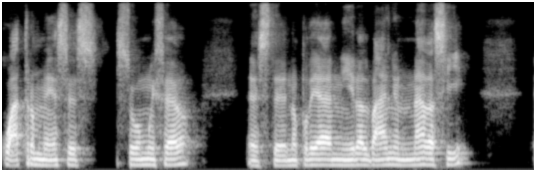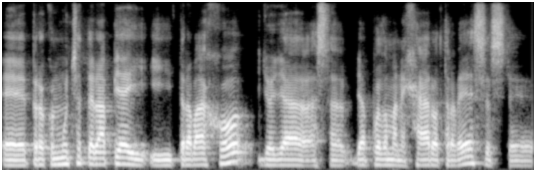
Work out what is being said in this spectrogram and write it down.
cuatro meses, estuvo muy feo, este, no podía ni ir al baño, nada así, eh, pero con mucha terapia y, trabajo yo ya hasta ya puedo manejar otra vez, este,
